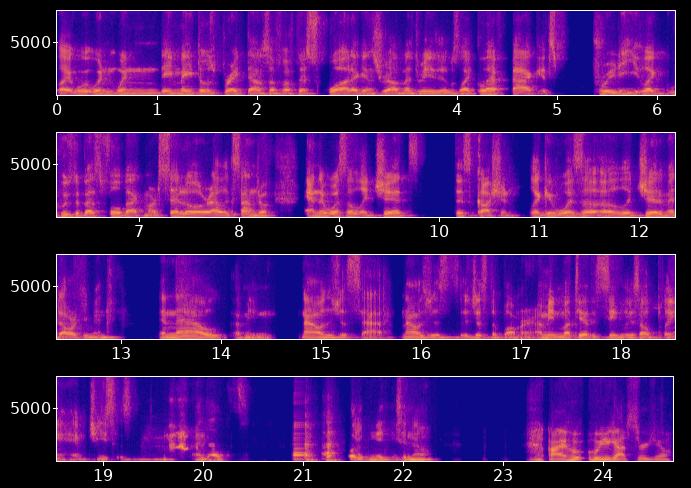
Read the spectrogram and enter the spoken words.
Like when when they made those breakdowns of, of the squad against Real Madrid, it was like left back, it's pretty like who's the best fullback, Marcelo or Alex Sandro? And there was a legit discussion. Like it was a, a legitimate argument. And now, I mean, now it's just sad. Now it's just it's just a bummer. I mean, Mattia De Sciglio is outplaying him. Jesus, and that's, that's all you need to know. All right, who who you got, Sergio?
